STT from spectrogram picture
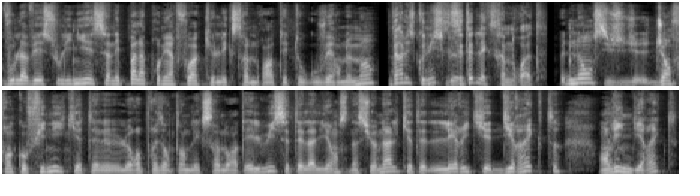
Vous l'avez souligné, ce n'est pas la première fois que l'extrême droite est au gouvernement. Berlusconi, c'était de l'extrême droite. Non, c'est Gianfranco Fini qui était le représentant de l'extrême droite. Et lui, c'était l'Alliance nationale qui était l'héritier direct, en ligne directe,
